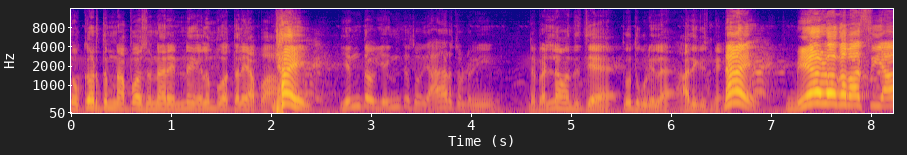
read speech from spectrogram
தொக்க எடுத்தோம்னு அப்பா சொன்னாரு. இன்னும் எலும்பு ஒத்தலையாப்பா. டேய் எந்த எந்த சொல் யார சொல்ற நீ? இந்த வெள்ளம் வந்துச்சே தூத்துக்குடியில ஆதிகிருஷ்ணன். டேய் மேலோக வாசியா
